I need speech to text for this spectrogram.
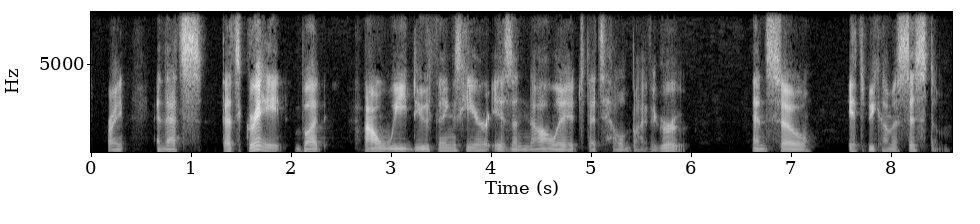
right? And that's that's great, but how we do things here is a knowledge that's held by the group, and so it's become a system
